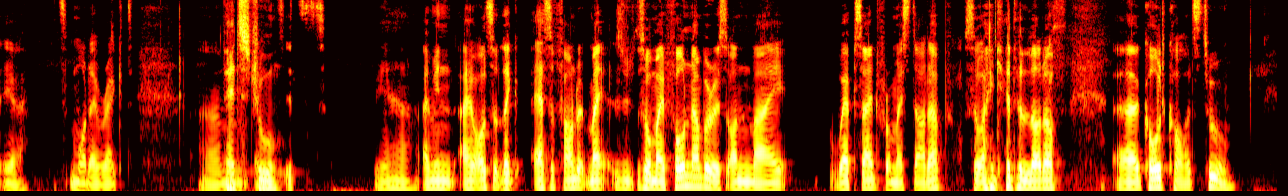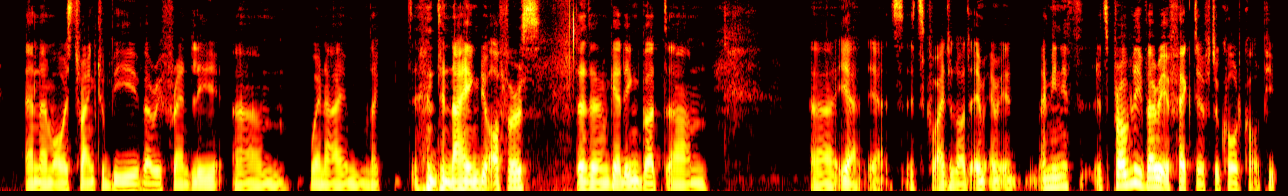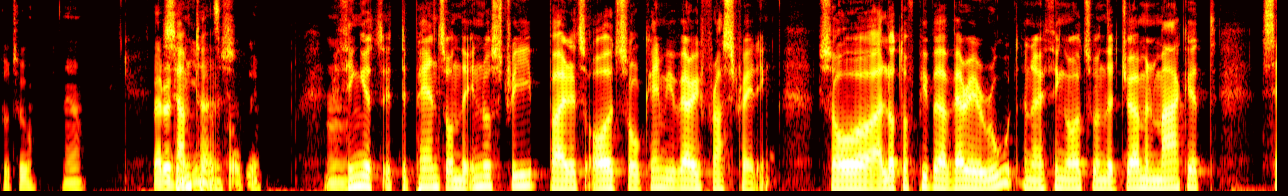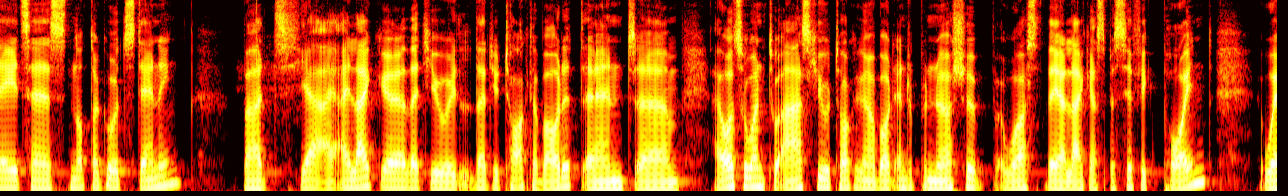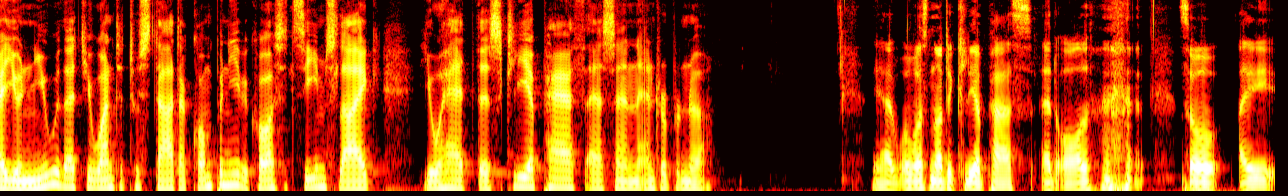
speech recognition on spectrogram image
yeah, it's more direct. Um, That's true. It's, yeah i mean i also like as a founder my so my phone number is on my website from my startup so i get a lot of uh, cold calls too and i'm always trying to be very friendly um, when i'm like denying the offers that i'm getting but um, uh, yeah yeah it's it's quite a lot i, I, I mean it's it's probably very effective to cold call people too yeah better Sometimes. than emails probably I mm. think it, it depends on the industry, but it's also can be very frustrating so a lot of people are very rude, and I think also in the German market, say it has not a good standing. But yeah, I, I like uh, that you that you talked about it, and um, I also want to ask you, talking about entrepreneurship, was there like a specific point where you knew that you wanted to start a company? Because it seems like you had this clear path as an entrepreneur yeah, it was not a clear path at all. so I,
